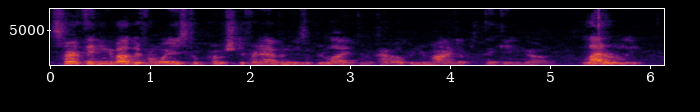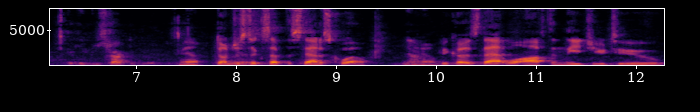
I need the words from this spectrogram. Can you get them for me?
Start thinking about different ways to approach different avenues of your life, and it'll kind of open your mind up to thinking uh, laterally, thinking constructively. Yeah. Don't just Yes. accept the status quo. No. You know, because that will often lead you to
